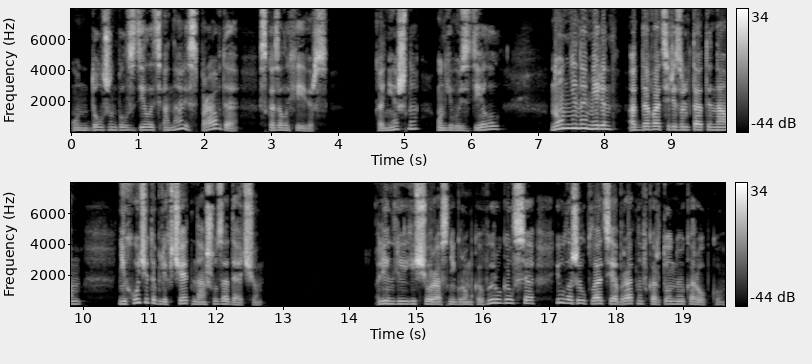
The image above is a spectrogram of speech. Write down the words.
«Он должен был сделать анализ, правда?» — сказала Хейверс. «Конечно, он его сделал, но он не намерен отдавать результаты нам, не хочет облегчать нашу задачу». Линли еще раз негромко выругался и уложил платье обратно в картонную коробку.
